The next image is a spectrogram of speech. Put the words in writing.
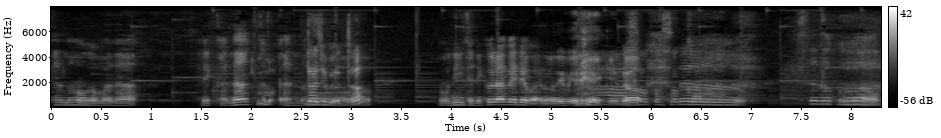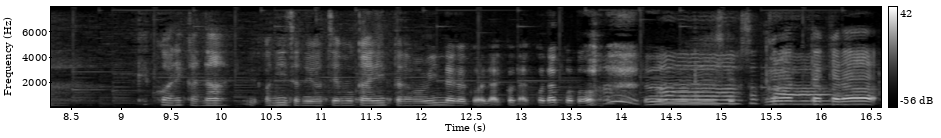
下の方がまだ、あれかな。まあのー大丈夫やった？お兄ちゃんに比べればのレベルやけあーそど。うかそうか。うん。下の子は、結構あれかな。お兄ちゃんの幼稚園迎えに行ったらもうみんながこう、抱っこ抱っこ抱っこと、うん、してもらったから、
